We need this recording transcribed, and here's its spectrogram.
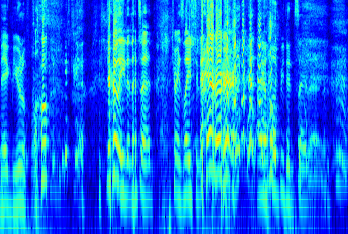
big, beautiful. Surely that's a translation error. I hope he didn't say that.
